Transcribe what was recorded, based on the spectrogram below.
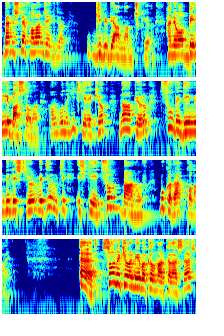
ben işte falancaya gidiyorum gibi bir anlam çıkıyor. Hani o belli başlı olan. Ama buna hiç gerek yok. Ne yapıyorum? Zu ve dem'i birleştiriyorum ve diyorum ki gehe zum Bahnhof. Bu kadar kolay. Evet, sonraki örneğe bakalım arkadaşlar.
